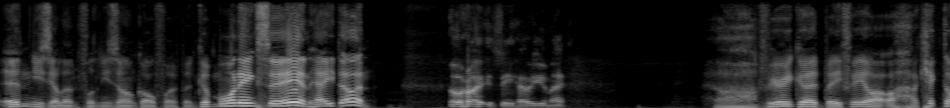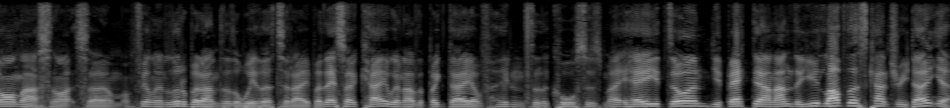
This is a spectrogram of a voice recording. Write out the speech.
in New Zealand for the New Zealand Golf Open. Good morning, Sir Ian. How you doing? All right, Izzy. How are you, mate? Oh, very good, Beefy. I, I kicked on last night, so I'm, I'm, feeling a little bit under the weather today, but that's okay. We're another big day of heading to the courses, mate. How you doing? You're back down under. You love this country, don't you?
